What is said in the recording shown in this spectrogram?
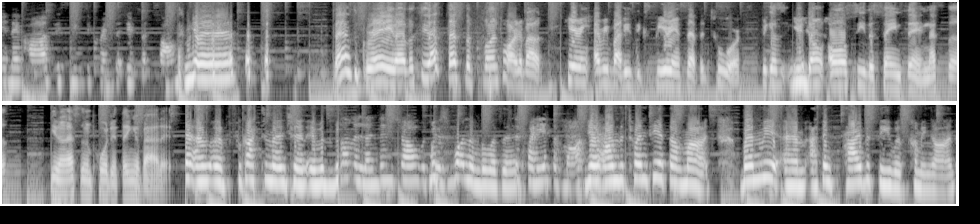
in their cars listening to Chris at different songs. Yeah, That's great. Uh, but see, that's that's the fun part about hearing everybody's experience at the tour because you don't all see the same thing. That's the, you know, that's an important thing about it. and I forgot to mention it was on the London show, which, which was what number was it? the twentieth of March. Yeah, on the twentieth of March, when we um, I think privacy was coming on,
